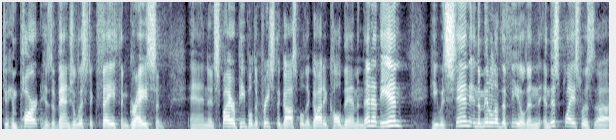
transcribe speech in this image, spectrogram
to impart his evangelistic faith and grace and, and inspire people to preach the gospel that God had called them. And then at the end, he would stand in the middle of the field and, and this place was uh,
